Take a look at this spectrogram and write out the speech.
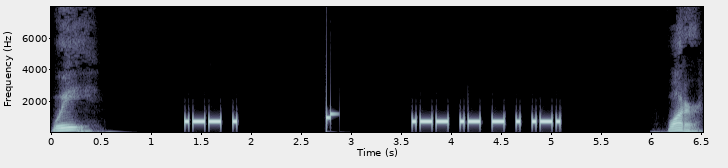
We. Water.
